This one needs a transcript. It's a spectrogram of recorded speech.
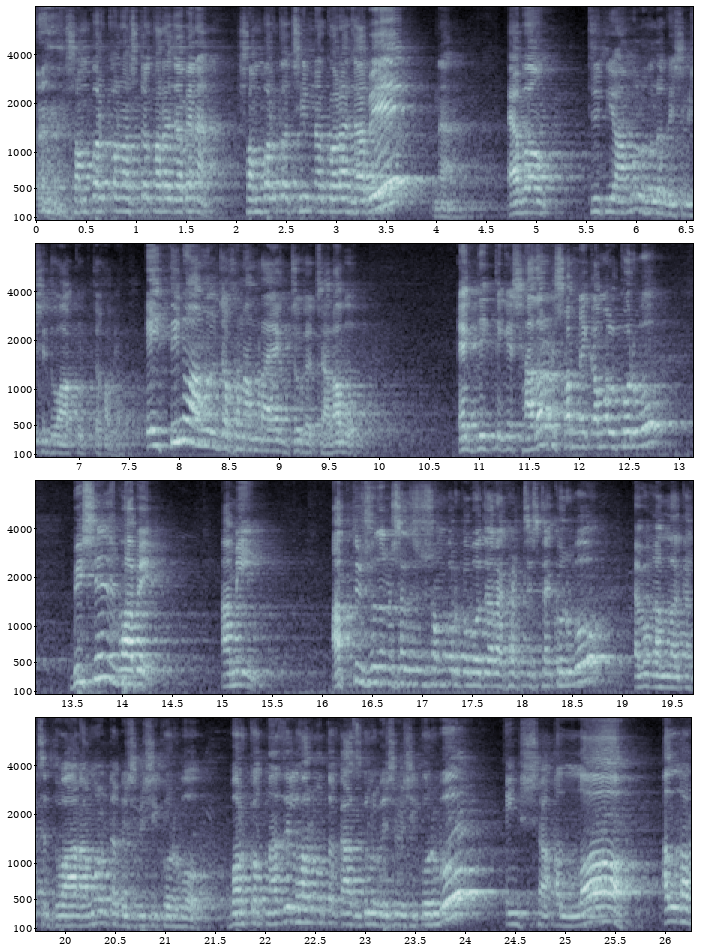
সম্পর্ক নষ্ট করা যাবে না, সম্পর্ক ছিন্ন করা যাবে না। এবং তৃতীয় আমল হলো বেশি বেশি দোয়া করতে হবে। এই তিনও আমল যখন আমরা একযোগে চালাবো, একদিক থেকে সাধারণ সামনে কামল করব, বিশেষভাবে আমি আত্মীয় স্বজনের সাথে সম্পর্ক বজায় রাখার চেষ্টা করব এবং আল্লাহর কাছে দোয়ার আমলটা বেশি বেশি করব। বরকত নাজিল হওয়ার মতো কাজগুলো বেশি বেশি করব। ইনশা আল্লাহ আল্লাহ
